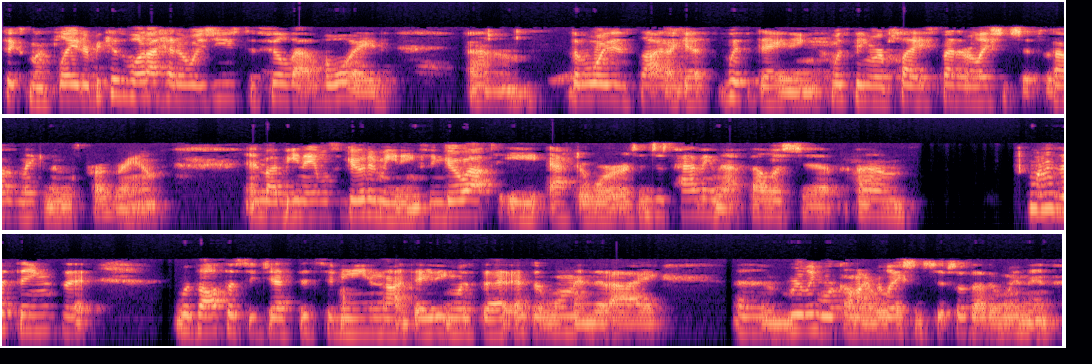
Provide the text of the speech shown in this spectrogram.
six months later, because what I had always used to fill that void, um, the void inside, I guess, with dating was being replaced by the relationships that I was making in this program. And by being able to go to meetings and go out to eat afterwards and just having that fellowship. Um, one of the things that was also suggested to me in not dating was that as a woman that I um, really work on my relationships with other women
